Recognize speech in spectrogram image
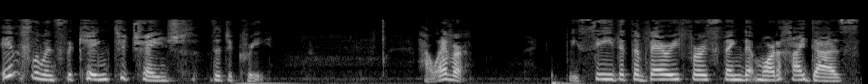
influence the king to change the decree. However, we see that the very first thing that Mordechai does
